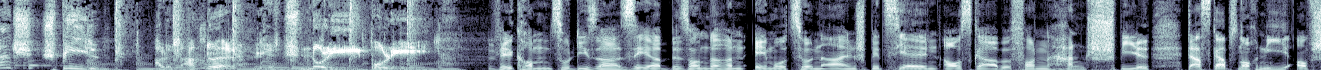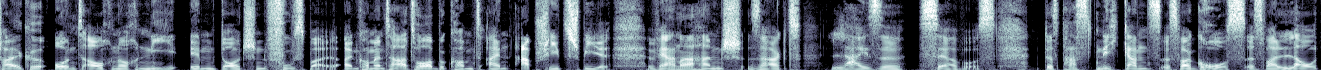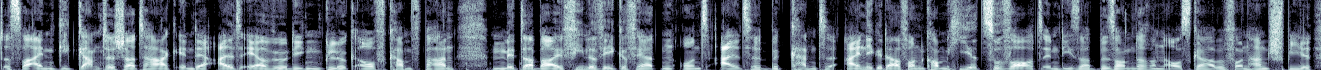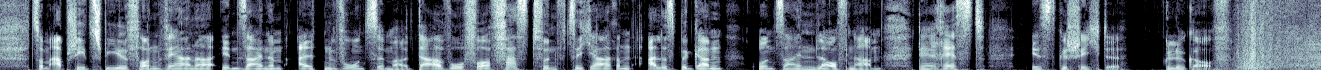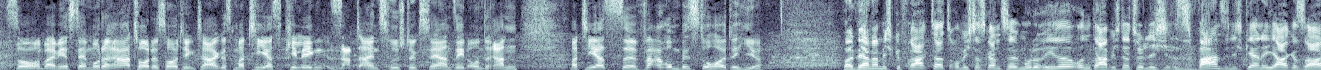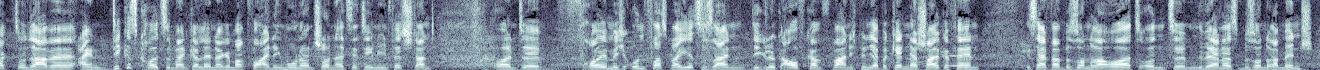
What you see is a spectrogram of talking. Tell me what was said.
Handspiel. Alles andere ist Schnulli-Bulli. Willkommen zu dieser sehr besonderen, emotionalen, speziellen Ausgabe von Handspiel. Das gab's noch nie auf Schalke und auch noch nie im deutschen Fußball. Ein Kommentator bekommt ein Abschiedsspiel. Werner Hansch sagt, leise Servus. Das passt nicht ganz. Es war groß, es war laut, es war ein gigantischer Tag in der altehrwürdigen Glückauf-Kampfbahn. Mit dabei viele Weggefährten und alte Bekannte. Einige davon kommen hier zu Wort in dieser besonderen Ausgabe von Handspiel zum Abschiedsspiel von Werner in seinem alten Wohnzimmer. Da, wo vor fast 50 Jahren alles begann und seinen Lauf nahm. Der Rest ist Geschichte. Glück auf. So, und bei mir ist der Moderator des heutigen Tages, Matthias Killing, Satt 1 Frühstücksfernsehen und ran. Matthias, äh, warum bist du heute hier? Weil Werner mich gefragt hat, ob ich das Ganze moderiere und da habe ich natürlich wahnsinnig gerne Ja gesagt und habe ein dickes Kreuz in meinen Kalender gemacht, vor einigen Monaten schon, als der Termin feststand und äh, freue mich unfassbar hier zu sein. Die Glückaufkampfbahn, ich bin ja bekennender Schalke-Fan, ist einfach ein besonderer Ort und äh, Werner ist ein besonderer Mensch.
